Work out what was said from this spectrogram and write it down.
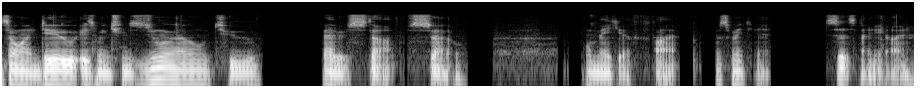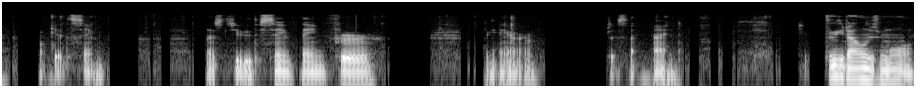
So what I do is we change zero to better stuff. So we'll make it five. Let's make it six ninety nine. We'll get the same. Let's do the same thing for. Just like nine three dollars more.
